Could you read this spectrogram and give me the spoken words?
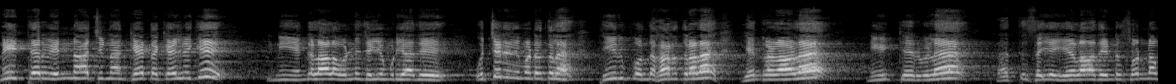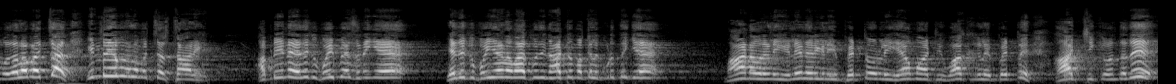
நீட் தேர்வு என்ன ஆச்சுன்னு நான் கேட்ட கேள்விக்கு இனி எங்களால ஒண்ணும் செய்ய முடியாது. உச்ச நீதிமன்றத்தில் தீர்ப்பு வந்த காரணத்தினால எங்களால நீட் தேர்வுல ரத்து செய்ய இயலாது என்று சொன்ன முதலமைச்சர் இன்றைய முதலமைச்சர் ஸ்டாலின். அப்படின்னு எதுக்கு போய் பேசுறீங்க எதுக்கு பொய்யான வாக்குறுதி நாட்டு மக்களுக்கு கொடுத்தீங்க? மாணவர்களையும் இளைஞர்களையும் பெற்றோர்களையும் ஏமாற்றி வாக்குகளை பெற்று ஆட்சிக்கு வந்தது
